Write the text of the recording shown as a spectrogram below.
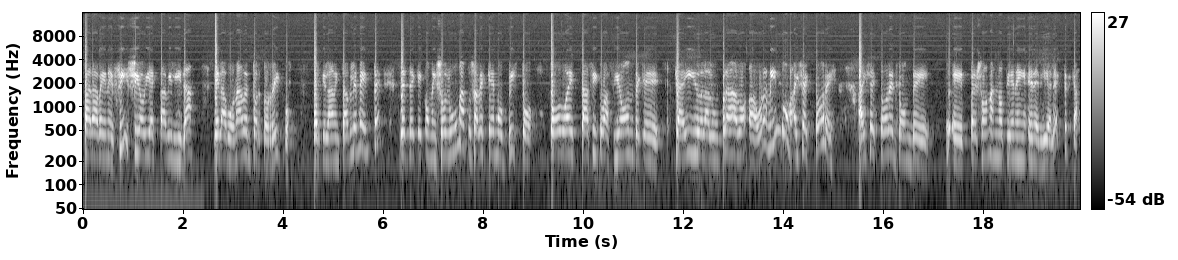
para beneficio y estabilidad del abonado en Puerto Rico porque lamentablemente desde que comenzó Luma, tú sabes que hemos visto toda esta situación de que se ha ido el alumbrado. Ahora mismo hay sectores, hay sectores donde eh, personas no tienen energía eléctrica.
